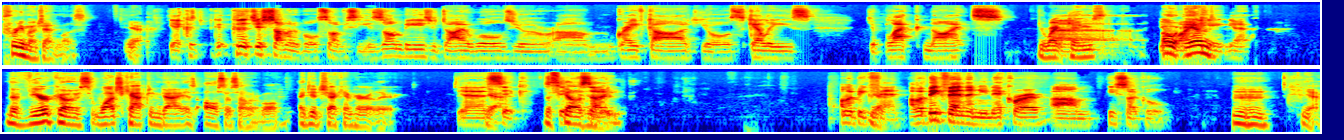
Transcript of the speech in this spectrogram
pretty much endless. Yeah. Yeah, because it's just summonable. So obviously your zombies, your dire wolves, your um, grave guard, your skellies, your black knights, your Wight uh, kings. Your oh, Wight and king, yeah. The Vyrkos watch captain guy is also summonable. I did check him here earlier. Yeah, yeah. sick. The skeleton. So I'm a big yeah. fan. I'm a big fan of the new Necro. Um, he's so cool. Mm-hmm. Yeah.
